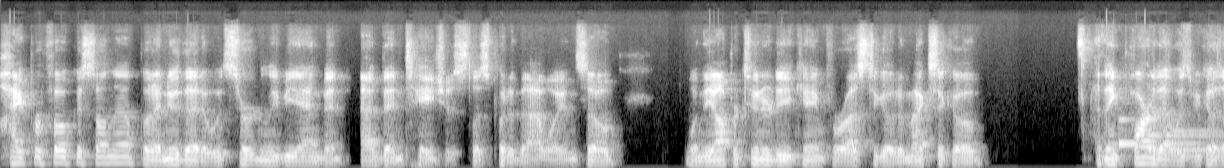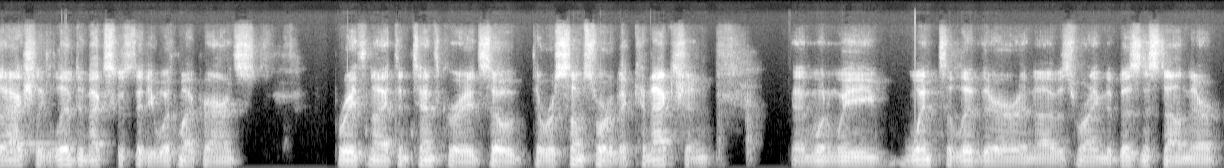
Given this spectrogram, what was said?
hyper focused on that, but I knew that it would certainly be advantageous. Let's put it that way. And so when the opportunity came for us to go to Mexico, I think part of that was because I actually lived in Mexico City with my parents for eighth, ninth, and 10th grade. So there was some sort of a connection. And when we went to live there and I was running the business down there,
